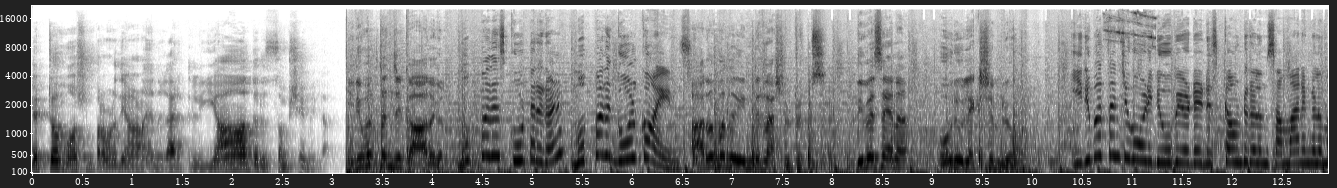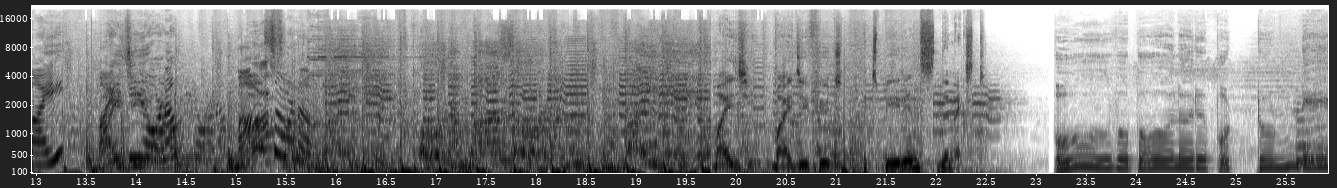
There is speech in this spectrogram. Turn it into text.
ഏറ്റവും മോശം പ്രവണതയാണ് എന്ന കാര്യത്തിൽ യാതൊരു സംശയമില്ല ഇരുപത്തഞ്ച് കാറുകൾ. മുപ്പത് സ്കൂട്ടറുകൾ മുപ്പത് ഗോൾഡ് കോയിൻസ്. അറുപത് ഇന്റർനാഷണൽ ട്രിപ്സ്. ദിവസേന ഒരു ലക്ഷം രൂപ. ഇരുപത്തഞ്ച് കോടി രൂപയുടെ ഡിസ്കൗണ്ടുകളും സമ്മാനങ്ങളുമായി myG Onam. Mass Onam. My G my G future. Experience the next. പോലൊരു പുട്ടുണ്ടേ?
